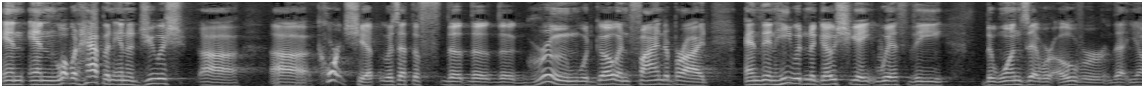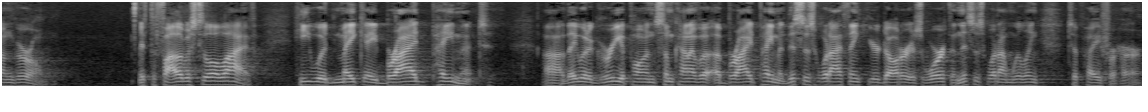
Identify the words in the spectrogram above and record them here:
And, and what would happen in a Jewish uh, uh, courtship was that the, the, the, the groom would go and find a bride, and then he would negotiate with the, the ones that were over that young girl. If the father was still alive, he would make a bride payment. Uh, they would agree upon some kind of a, a, bride payment. This is what I think your daughter is worth, and this is what I'm willing to pay for her.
